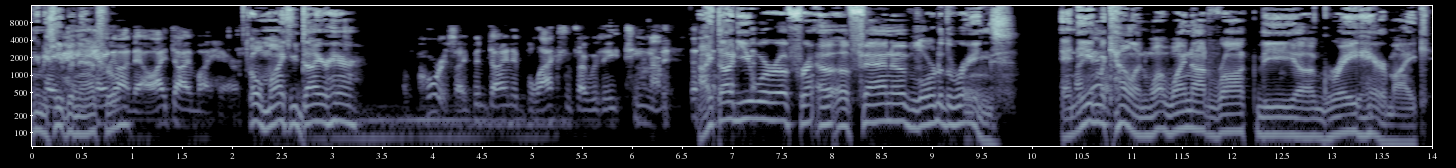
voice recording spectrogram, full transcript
I'm going to Hey, keep it natural. Hang on now. I dye my hair. Oh, Mike, you dye your hair? Of course. I've been dyeing it black since I was 18. I thought you were a, fr- a, a fan of Lord of the Rings. And I Ian am. McKellen, why, why not rock the uh, gray hair, Mike,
